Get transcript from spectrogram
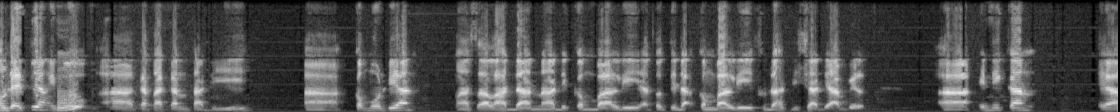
udah itu yang ibu hmm? uh, katakan tadi. Uh, kemudian masalah dana dikembali atau tidak kembali sudah bisa diambil. Uh, ini kan ya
